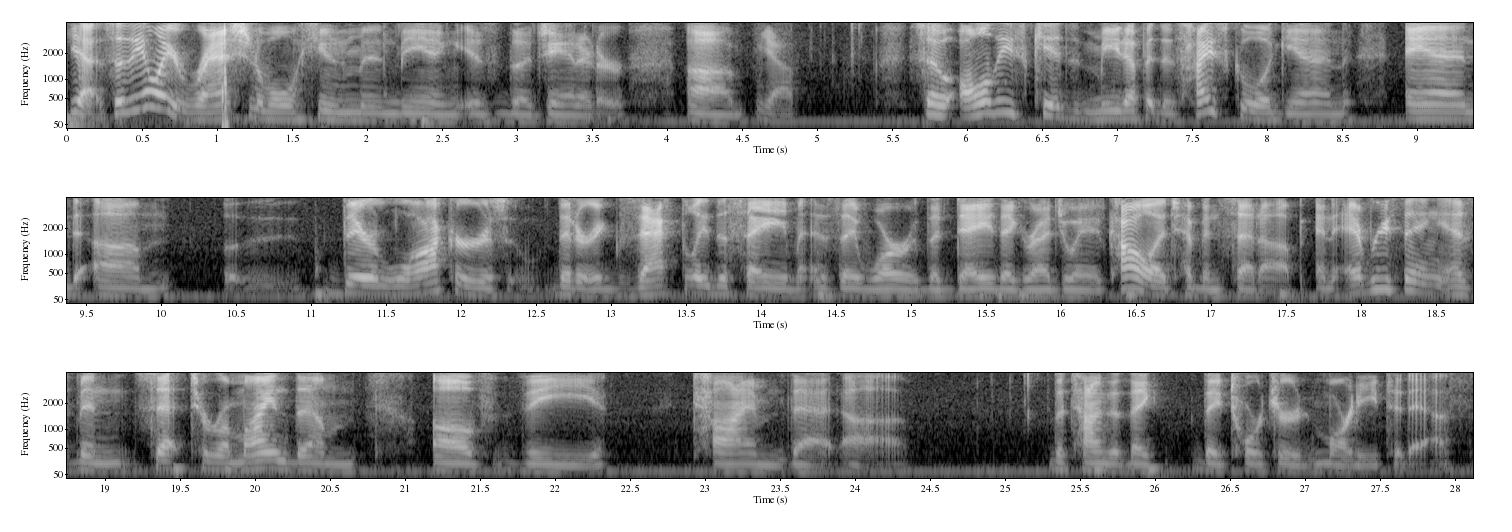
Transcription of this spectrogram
yeah, so the only rational human being is the janitor. Um, Yeah. So all these kids meet up at this high school again, and um, their lockers that are exactly the same as they were the day they graduated college have been set up, and everything has been set to remind them of the time that uh, the time that they they tortured Marty to death.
